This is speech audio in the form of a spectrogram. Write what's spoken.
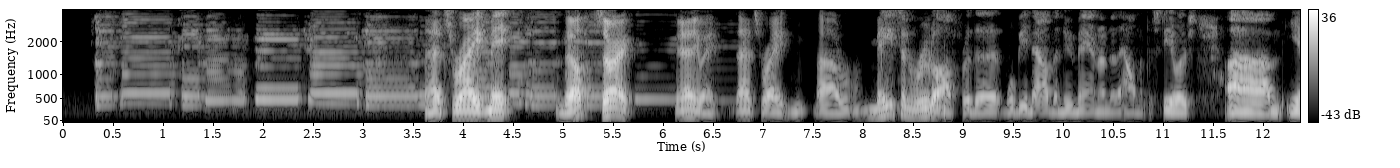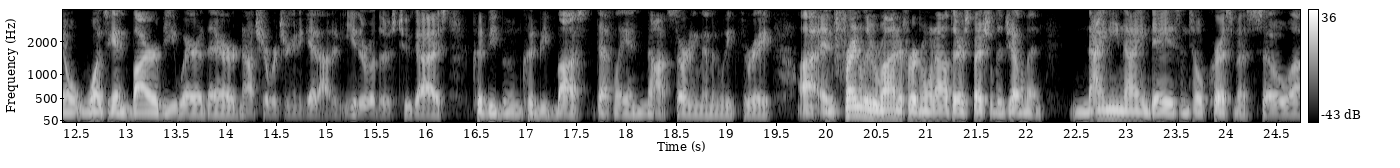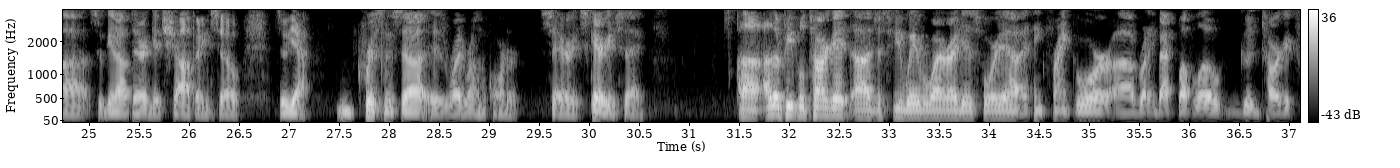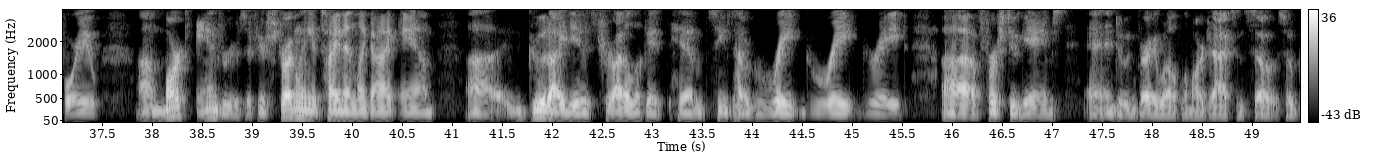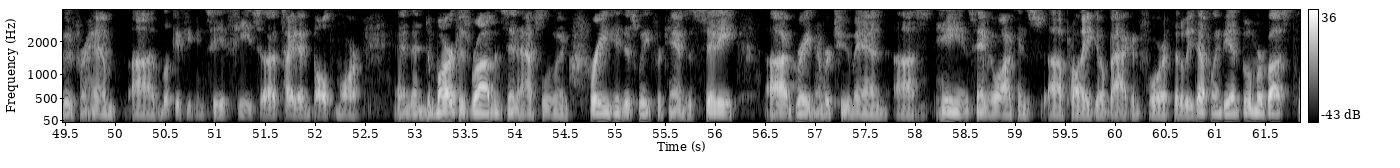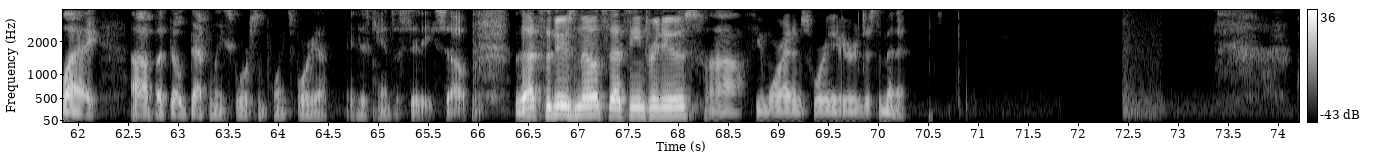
that's right. Ma- nope, sorry. Anyway, that's right. Uh, Mason Rudolph for the will be now the new man under the helm of the Steelers. Um, you know, once again, buyer beware there. Not sure what you're going to get out of either of those two guys. Could be boom, could be bust. Definitely and not starting them in week three. Uh, and friendly reminder for everyone out there, especially the gentlemen. 99 days until Christmas, so uh, so get out there and get shopping. So so yeah, Christmas uh, is right around the corner. Scary, scary to say. Uh, other people target, uh, just a few waiver wire ideas for you. I think Frank Gore, uh, running back Buffalo, good target for you. Um, Mark Andrews, if you're struggling at tight end like I am, uh, good idea to try to look at him. Seems to have a great, great, great uh, first two games and, and, doing very well with Lamar Jackson. So, so good for him. Uh, look if you can see if he's tight end Baltimore. And then Demarcus Robinson absolutely went crazy this week for Kansas City. Uh, great number two man. Uh, he and Sammy Watkins uh, probably go back and forth. It'll be definitely be a boomer bust play, uh, but they'll definitely score some points for you. It is Kansas City. So that's the news notes. That's the injury news. Uh, a few more items for you here in just a minute.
